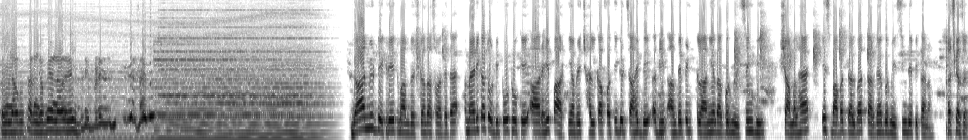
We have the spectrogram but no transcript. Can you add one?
ਅਸੀਂ ਨਾ ਕੋਈ ਕਰਨ ਜੋਗੇ ਨਾ ਇਹ ਬੜੇ ਬੜੇ ਦਾਨ ਮਿਊਟ ਦੇਖ ਰਹੇ ਤਮਾਮ ਦਰਸ਼ਕਾਂ ਦਾ ਸਵਾਗਤ ਹੈ। ਅਮਰੀਕਾ ਤੋਂ ਡਿਪੋਰਟ ਹੋ ਕੇ ਆ ਰਹੇ ਭਾਰਤੀਆਂ ਵਿੱਚ ਹਲਕਾ ਫਤਿਹਗੜ੍ਹ ਸਾਹਿਬ ਦੇ ਅਧੀਨ ਆਂਦੇ ਪਿੰਡ ਤਲਾਨੀਆਂ ਦਾ ਗੁਰਮੀਤ ਸਿੰਘ ਵੀ ਸ਼ਾਮਲ ਹੈ। ਇਸ ਬਾਬਤ ਗੱਲਬਾਤ ਕਰਦੇ ਹਾਂ ਗੁਰਮੀਤ ਸਿੰਘ ਦੇ ਪਿਤਾ ਨਾਲ। ਅੱਛਾ ਸਰ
